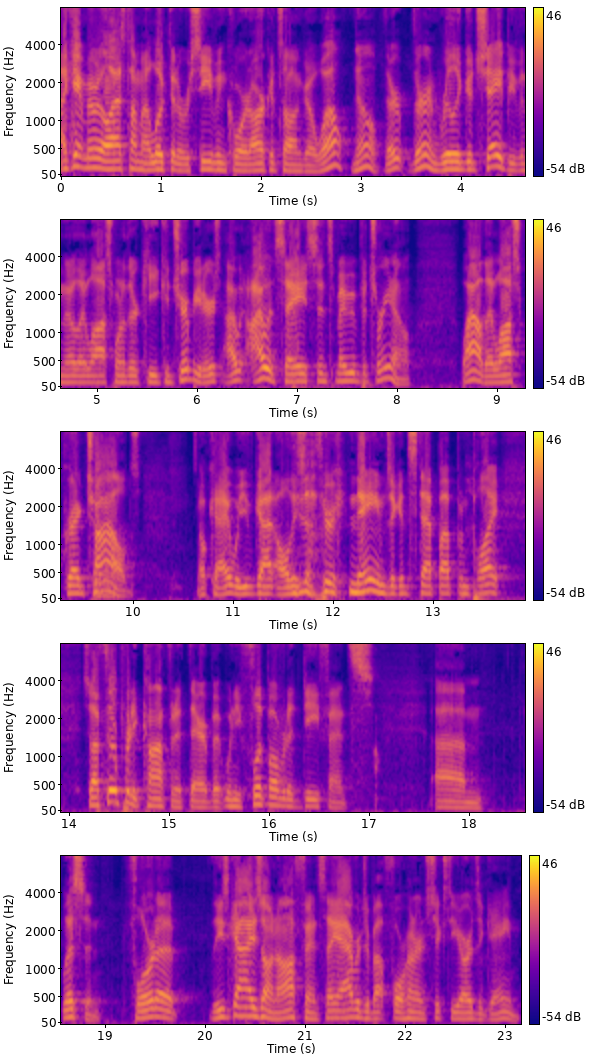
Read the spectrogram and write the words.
I can't remember the last time I looked at a receiving corps at Arkansas and go, well, no, they're they're in really good shape, even though they lost one of their key contributors. I, w- I would say since maybe Petrino. Wow, they lost Greg Childs. Okay, well you've got all these other names that can step up and play. So I feel pretty confident there. But when you flip over to defense, um, listen, Florida, these guys on offense, they average about 460 yards a game.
